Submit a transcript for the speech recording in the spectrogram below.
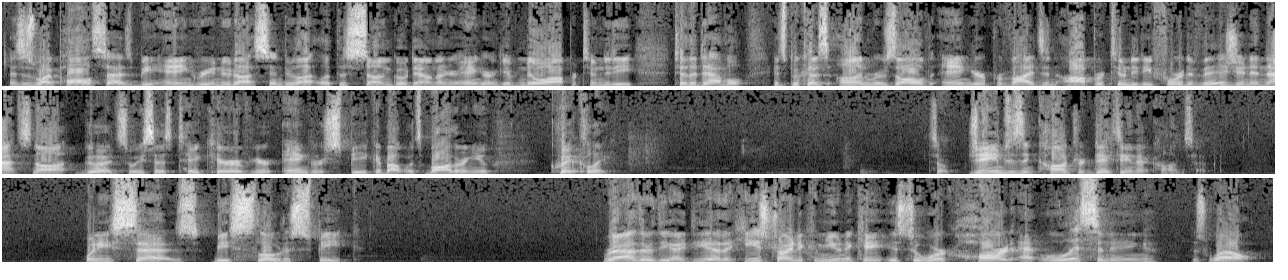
This is why Paul says, Be angry and do not sin. Do not let the sun go down on your anger and give no opportunity to the devil. It's because unresolved anger provides an opportunity for division, and that's not good. So he says, Take care of your anger. Speak about what's bothering you quickly. So James isn't contradicting that concept when he says, Be slow to speak. Rather, the idea that he's trying to communicate is to work hard at listening as well.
